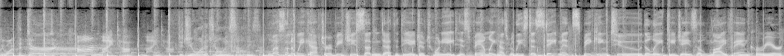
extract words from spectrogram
We want the dirt. on My Talk. My Talk. Did you want to tell me something? Less than a week after Avicii's sudden death at the age of 28, his family has released a statement speaking to the late DJ's life and career.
